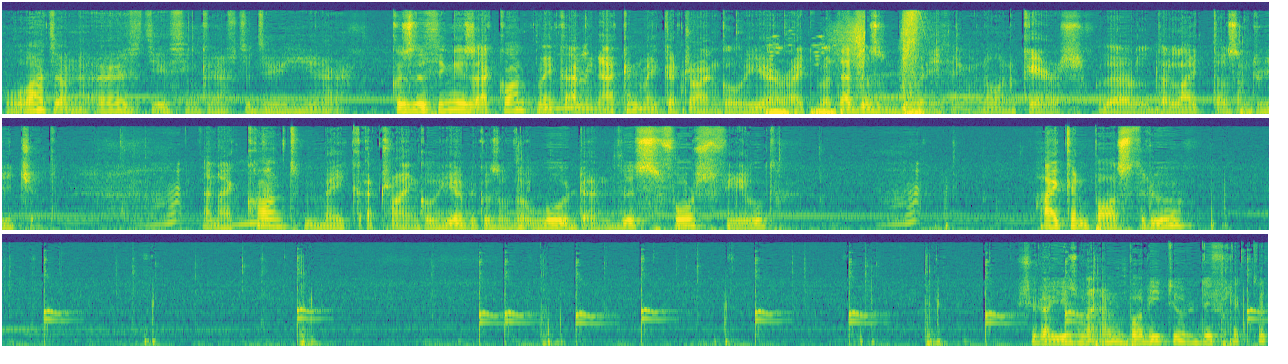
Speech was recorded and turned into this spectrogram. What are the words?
What on earth do you think I have to do here? Because the thing is, I can't make... I mean, I can make a triangle here, right? But that doesn't do anything. No one cares. The, the light doesn't reach it. And I can't make a triangle here because of the wood. And this force field... I can pass through. Should I use my own body to deflect it?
